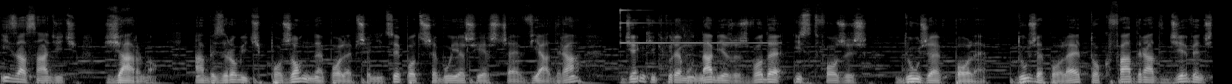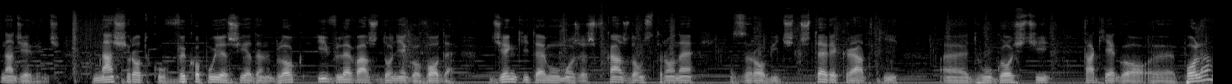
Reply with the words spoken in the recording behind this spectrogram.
i zasadzić ziarno. Aby zrobić porządne pole pszenicy, potrzebujesz jeszcze wiadra, dzięki któremu nabierzesz wodę i stworzysz duże pole. Duże pole to kwadrat 9 na 9. Na środku wykopujesz jeden blok i wlewasz do niego wodę. Dzięki temu możesz w każdą stronę zrobić cztery kratki e, długości takiego e, pola.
